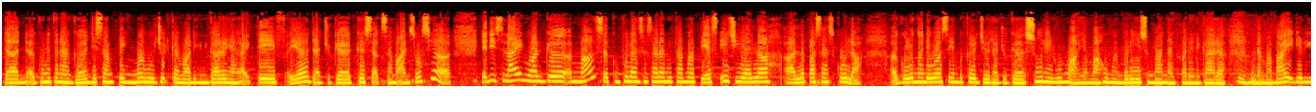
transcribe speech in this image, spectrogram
dan uh, guna tenaga di samping mewujud mewujudkan warga negara yang aktif ya dan juga kesaksamaan sosial. Jadi selain warga emas, kumpulan sasaran utama PSH ialah uh, lepasan sekolah, uh, golongan dewasa yang bekerja dan juga suri rumah yang mahu memberi sumbangan kepada negara, mm-hmm. menambah baik diri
